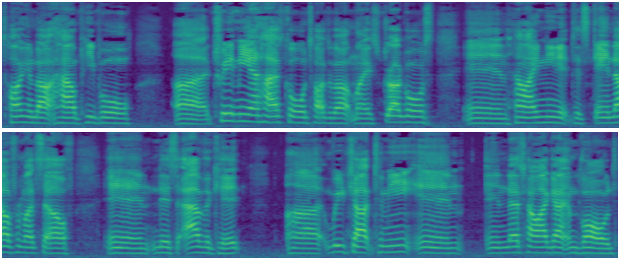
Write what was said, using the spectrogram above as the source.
talking about how people uh, treated me at high school, talked about my struggles and how I needed to stand up for myself. And this advocate uh, reached out to me, and and that's how I got involved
